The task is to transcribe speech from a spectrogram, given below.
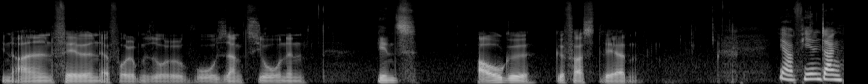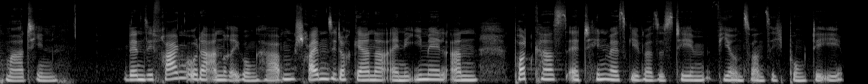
in allen Fällen erfolgen soll, wo Sanktionen ins Auge gefasst werden. Ja, vielen Dank, Martin. Wenn Sie Fragen oder Anregungen haben, schreiben Sie doch gerne eine E-Mail an podcast.hinweisgebersystem24.de.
